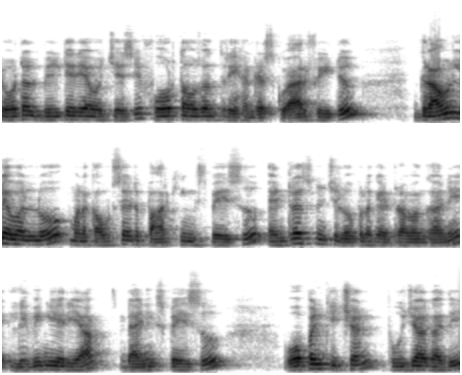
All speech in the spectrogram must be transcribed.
Total built area వచ్చేసి four thousand three hundred square feet. Ground లెవెల్లో మనకు అవుట్ సైడ్ పార్కింగ్ స్పేస్ ఎంట్రన్స్ నుంచి లోపలికి ఎంటర్ అవ్వగానే living area dining space open kitchen puja గది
